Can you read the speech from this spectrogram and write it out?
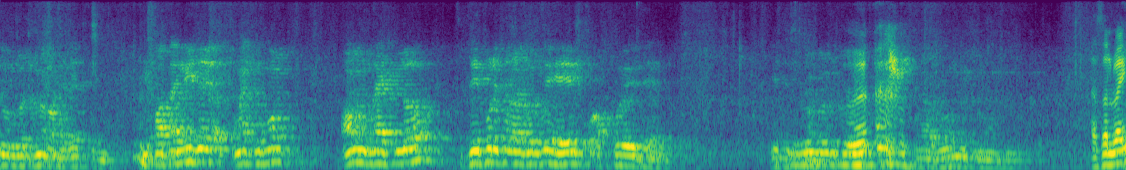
দুর্ঘটনা ঘটে যাচ্ছে কথা নেই যে মাইক্রোফোন অন রাখল যে পরিচালনা করবে হে অফ হয়ে যায়। আসল ভাই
